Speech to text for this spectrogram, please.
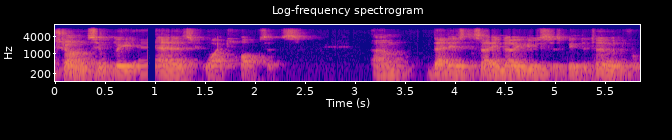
shown simply as white boxes. Um, that is to say, no use has been determined for.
